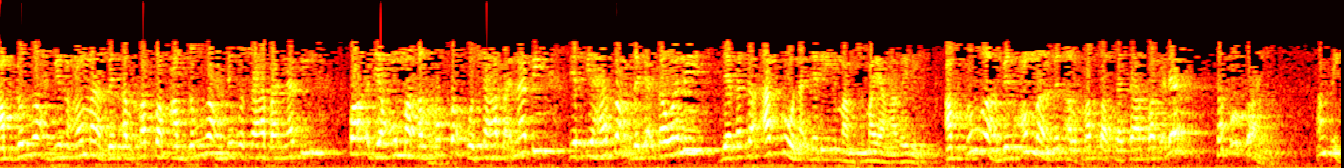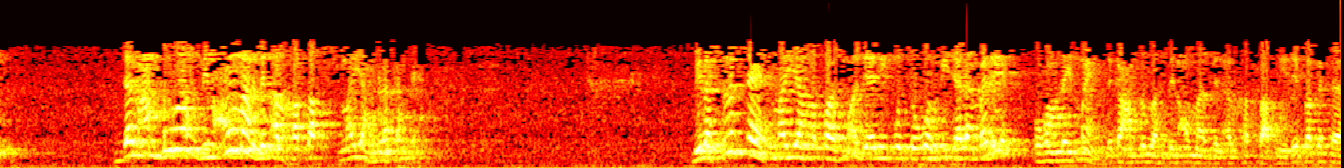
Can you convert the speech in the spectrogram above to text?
Abdullah bin Umar bin Al-Khattab. Abdullah juga sahabat Nabi. Pak dia Umar Al-Khattab pun sahabat Nabi. Dia pergi habang dekat kawan ni. Dia kata, aku nak jadi imam semayang hari ni. Abdullah bin Umar bin Al-Khattab kata apa kat dia? Tak apa-apa. Ambil. Dan Abdullah bin Umar bin Al-Khattab semayang belakang dia. Bila selesai semayang apa semua, dia ni pun turun pergi jalan balik. Orang lain main dekat Abdullah bin Umar bin Al-Khattab ni. Dia kata,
